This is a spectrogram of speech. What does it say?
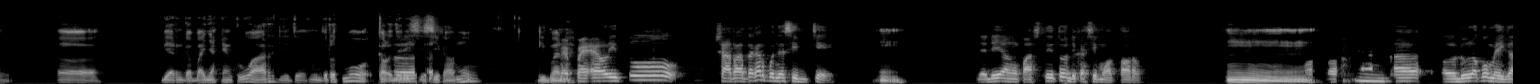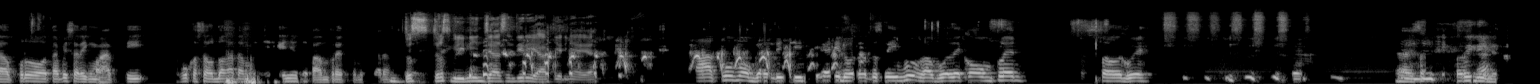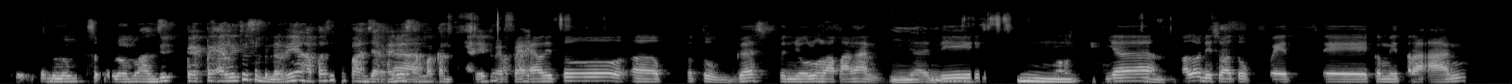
eh, biar nggak banyak yang keluar gitu. Menurutmu kalau dari Eh, sisi kamu gimana? PPL itu syaratnya kan punya SIM C Hmm. jadi yang pasti itu dikasih motor Hmm. motor Hmm. Ah, kalau dulu aku Mega Pro tapi sering mati aku kesel banget sama CK-nya tuh kampret sampai sekarang Terus terus beli ninja sendiri ya akhirnya ya. aku mau ganti CK dua ratus ribu nggak boleh komplain kesel gue Nah, sorry. Sebelum sebelum lanjut, PPL itu sebenarnya apa sih kepanjangannya Nah, sama kendaraan itu? apa? PPL itu eh, petugas penyuluh lapangan Hmm. jadi Hmm. ya kalau di suatu PT kemitraan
